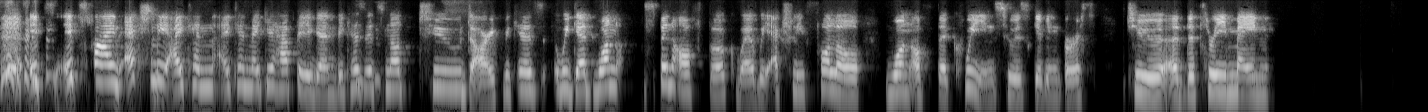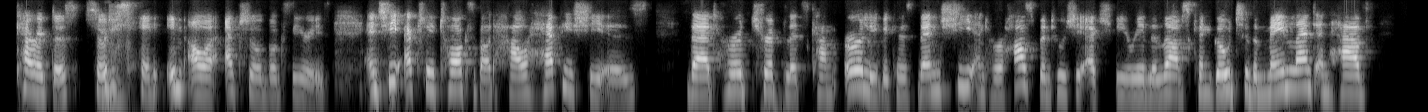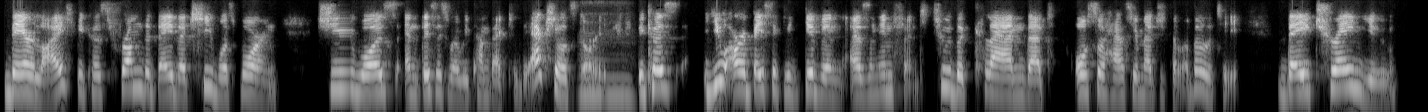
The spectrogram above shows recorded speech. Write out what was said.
it's it's fine actually i can i can make you happy again because it's not too dark because we get one spin-off book where we actually follow one of the queens who is giving birth to uh, the three main characters so to mm. say in our actual book series and she actually talks about how happy she is that her triplets come early because then she and her husband who she actually really loves can go to the mainland and have their life because from the day that she was born she was and this is where we come back to the actual story mm. because you are basically given as an infant to the clan that also has your magical ability. They train you.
